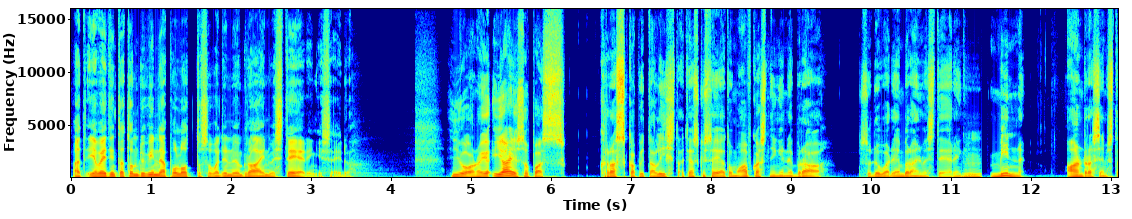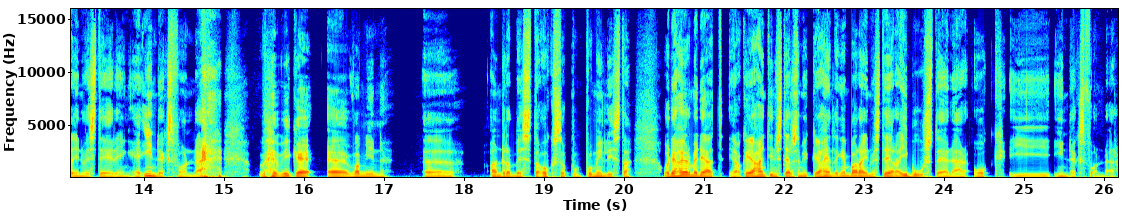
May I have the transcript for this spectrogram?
Att jag vet inte att om du vinner på Lotto så var det nu en bra investering i sig då. Ja, no, jag, jag är så pass krass kapitalist att jag skulle säga att om avkastningen är bra så då var det en bra investering. Mm. Min andra sämsta investering är indexfonder, vilket eh, var min eh, andra bästa också på, på min lista. Och det har att göra med det att okay, jag har inte investerat så mycket, jag har egentligen bara investerat i bostäder och i indexfonder.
